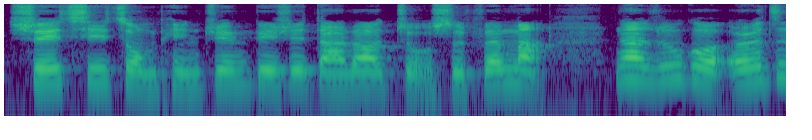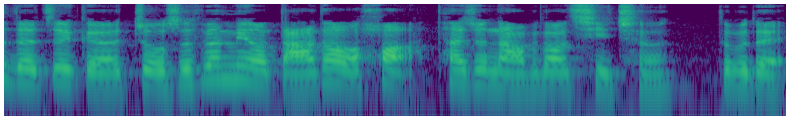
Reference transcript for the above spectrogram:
学期总平均必须达到九十分嘛。那如果儿子的这个九十分没有达到的话，他就拿不到汽车，对不对？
